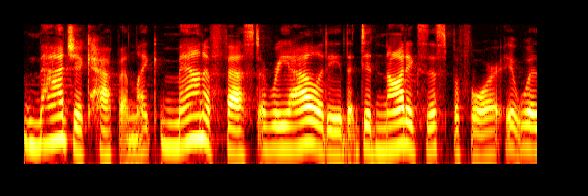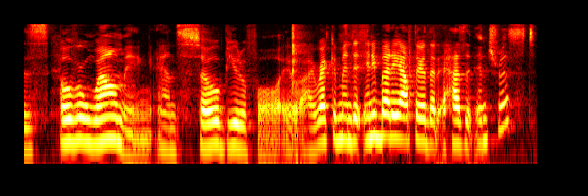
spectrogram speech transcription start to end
magic happen, like manifest a reality that did not exist before. It was overwhelming and so beautiful. It- I recommend it. Anybody out there that has an interest,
